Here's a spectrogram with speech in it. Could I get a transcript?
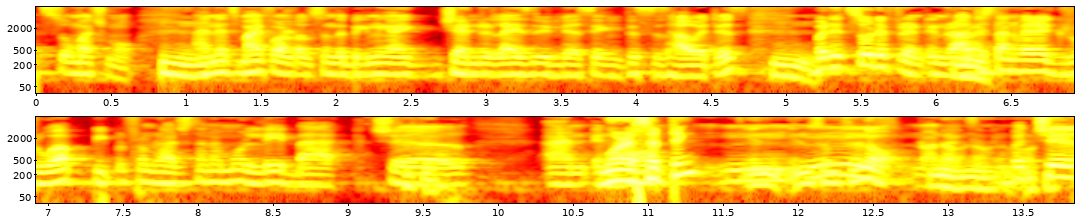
it's so much more Mm-hmm. and it's my fault also in the beginning i generalized india saying this is how it is Mm-hmm. but it's so different in rajasthan where i grew up people from rajasthan are more laid back chill and in More accepting in, in some Mm, sense? No, not no, accepting. no, But okay. chill,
